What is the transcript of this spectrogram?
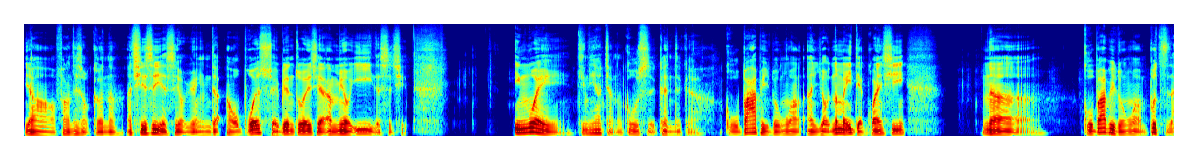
要放这首歌呢？啊，其实也是有原因的啊，我不会随便做一些啊没有意义的事情。因为今天要讲的故事跟这个古巴比伦王啊有那么一点关系。那古巴比伦王不止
